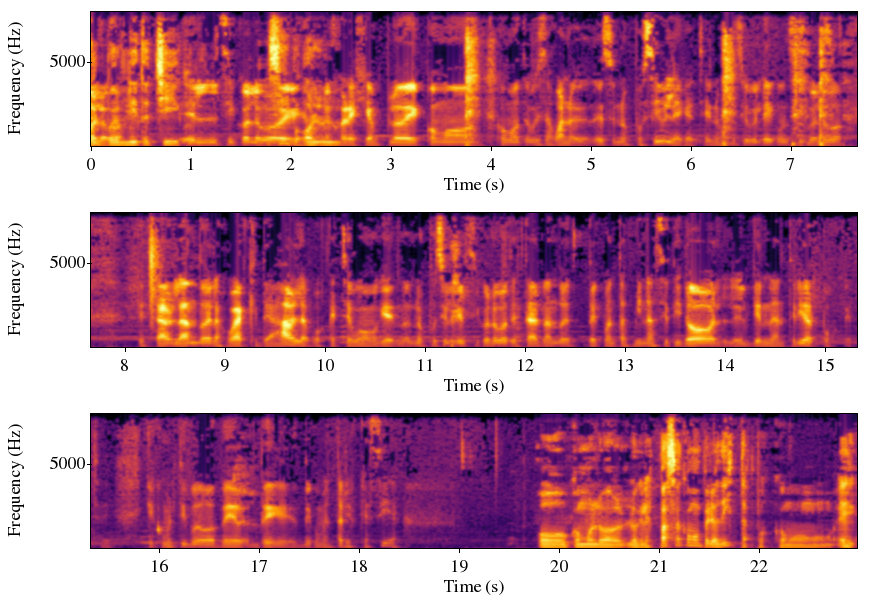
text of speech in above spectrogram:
del pueblito chico. El psicólogo es el mejor ejemplo de cómo, cómo te dices, bueno, eso no es posible, ¿cachai? No es posible que un psicólogo te está hablando de las weas que te habla, pues, ¿cachai? Como que no, es posible que el psicólogo te esté hablando de, cuántas minas se tiró el, viernes anterior, pues, ¿cachai? Que es como el tipo de, de comentarios que hacía o como lo, lo, que les pasa como periodistas, pues como es,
